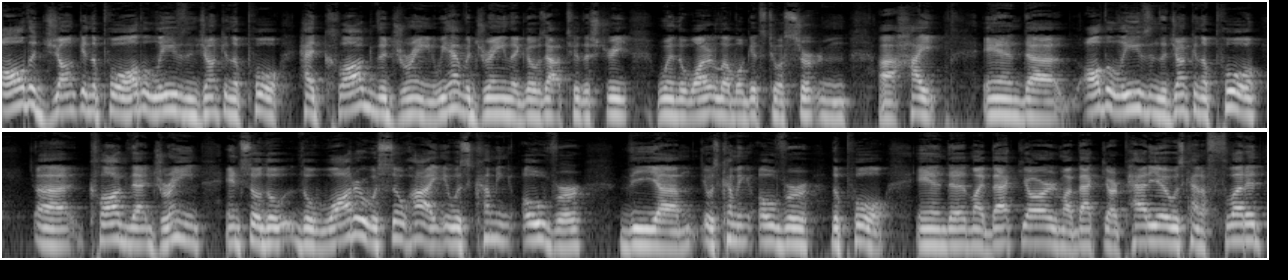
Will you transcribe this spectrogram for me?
all the junk in the pool, all the leaves and junk in the pool had clogged the drain. We have a drain that goes out to the street when the water level gets to a certain uh, height. And uh, all the leaves and the junk in the pool uh, clogged that drain. And so the, the water was so high, it was coming over the um, it was coming over the pool and uh, my backyard my backyard patio was kind of flooded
